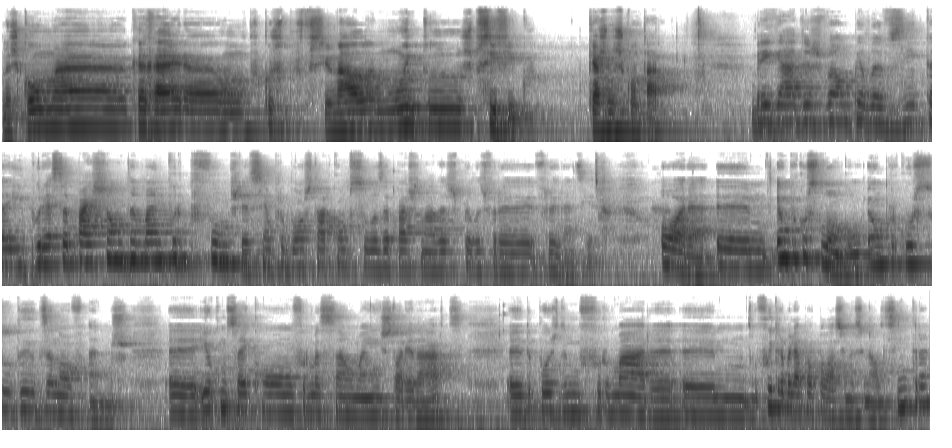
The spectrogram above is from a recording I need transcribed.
mas com uma carreira, um percurso profissional muito específico. Queres nos contar? Obrigada, João, pela visita e por essa paixão também por perfumes. É sempre bom estar com pessoas apaixonadas pelas fragrâncias. Ora, hum, é um percurso longo, é um percurso de 19 anos. Eh, eu comecei com formação em História da Arte, depois de me formar, eh, fui trabalhar para o Palácio Nacional de Sintra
